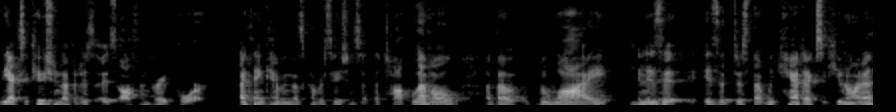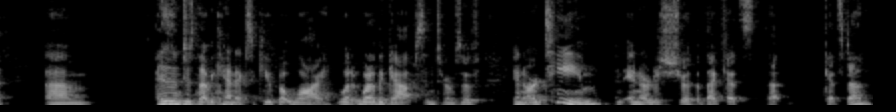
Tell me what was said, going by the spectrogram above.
the execution of it is, is often very poor. I think having those conversations at the top level about the why and Mhm. is it is it just that we can't execute on it um, it isn't just that we can't execute but why what, what are the gaps in terms of in our team in, in order to ensure that that gets that gets done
